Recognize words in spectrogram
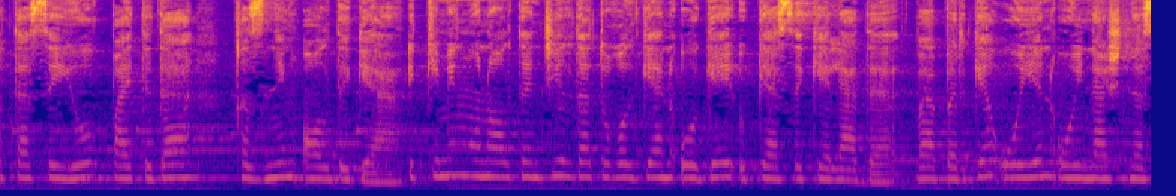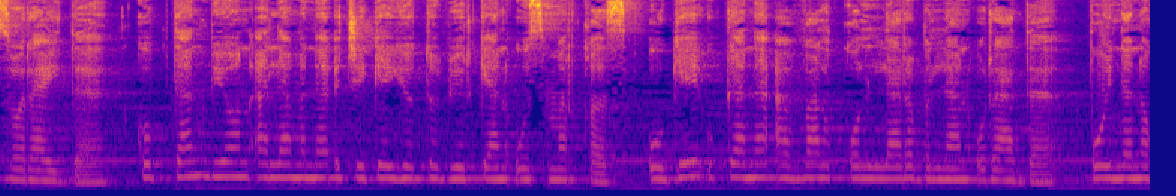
otasi yo'q paytida qizning oldiga. ikki ming o'n oltinchi yilda tug'ilgan o'gay ukasi keladi va birga o'yin o'ynashni so'raydi. Ko'pdan buyon alamini ichiga yutib yurgan o'smir qiz o'gay ukani avval qo'llari bilan uradi. Bo'ynini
